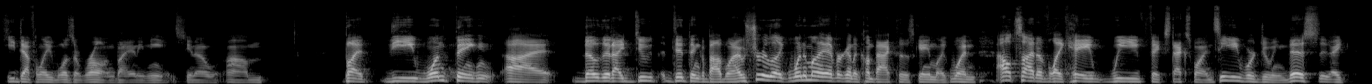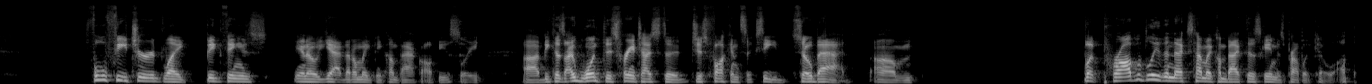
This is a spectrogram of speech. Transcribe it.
he definitely wasn't wrong by any means, you know. Um, but the one thing, uh, though, that I do did think about when I was sure, like, when am I ever going to come back to this game? Like, when outside of like, hey, we fixed X, Y, and Z, we're doing this, like, full featured, like, big things. You know, yeah, that'll make me come back, obviously, uh, because I want this franchise to just fucking succeed so bad. Um, but probably the next time I come back to this game is probably co-op,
